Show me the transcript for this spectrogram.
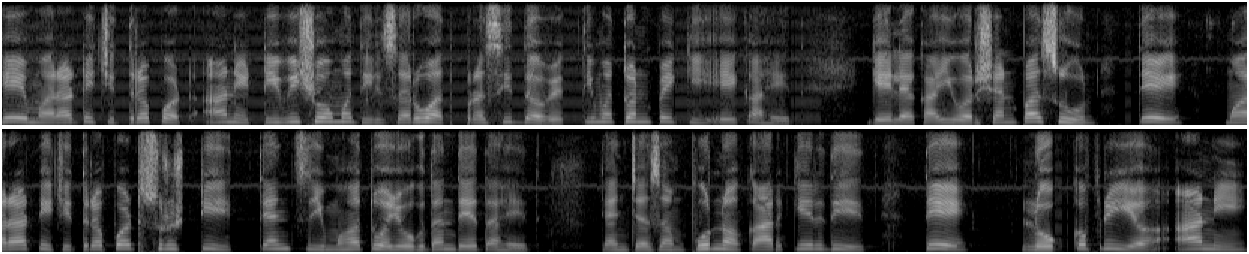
हे मराठी चित्रपट आणि टी व्ही शोमधील सर्वात प्रसिद्ध व्यक्तिमत्वांपैकी एक आहेत. गेल्या काही वर्षांपासून ते मराठी चित्रपटसृष्टीत त्यांची महत्त्व योगदान देत आहेत. त्यांच्या संपूर्ण कारकिर्दीत ते लोकप्रिय आणि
